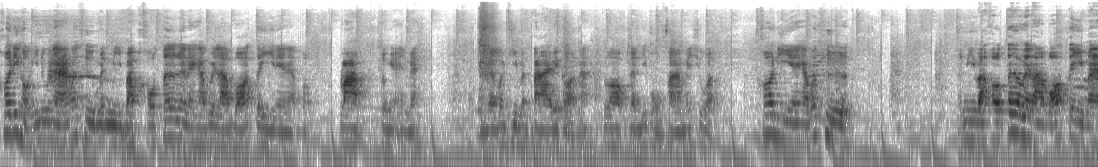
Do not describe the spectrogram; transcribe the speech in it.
ข้อดีของอินูนะก็คือมันมีบัฟเคาน์เตอร์นะครับ เวลาบอสตีเนี่ยนะปราบตรงนี้เห็นไหมเห็นไหมบางทีมันตายไปก่อนนะรอบนั้นที่ผมฟาร์มไม่ชัวร์ข้อดีนะครับก็คือมันมีบัฟเคาน์เตอร์เวลาบอสตีมา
